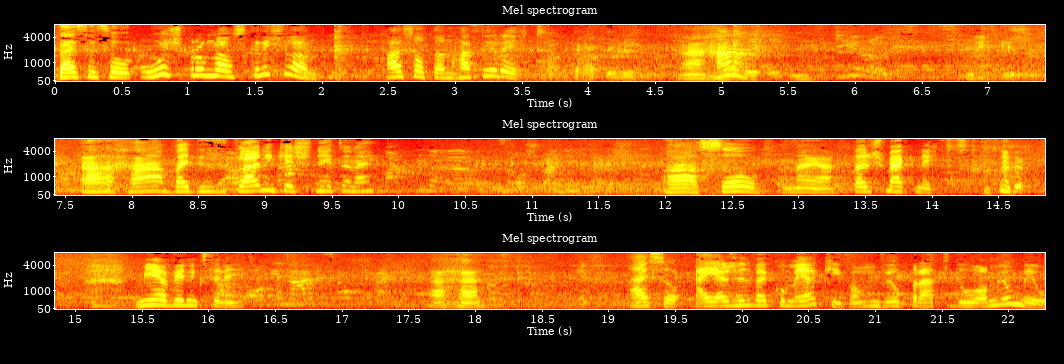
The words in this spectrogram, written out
Das ist so Ursprung aus Griechenland. Also, dann hat ihr recht. Da hat er recht. Aha. Aha, bei diesen kleinen Geschnitten, ne? Ah, so. Naja, dann schmeckt nichts. Mir wenigstens nicht. Aham. Also, aí a gente vai comer aqui. Vamos ver o prato do homem e o meu.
